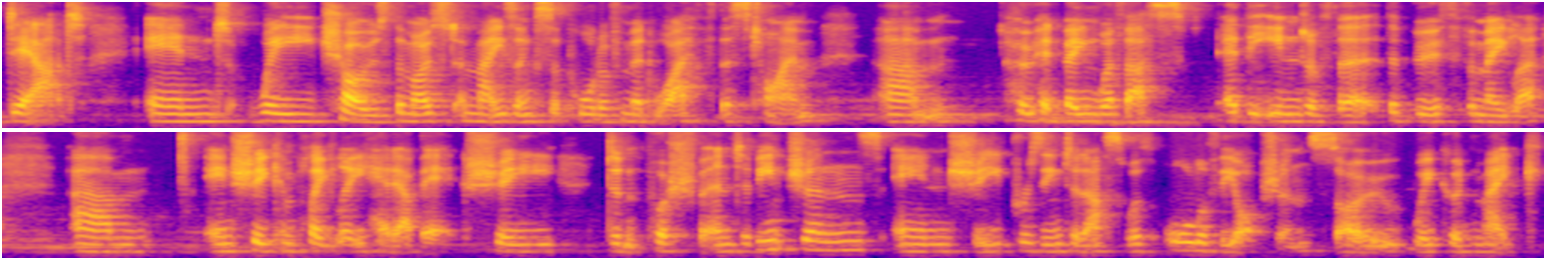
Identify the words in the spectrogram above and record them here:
doubt. And we chose the most amazing supportive midwife this time, um, who had been with us at the end of the the birth for Mila um, and she completely had our back. She didn't push for interventions and she presented us with all of the options so we could make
